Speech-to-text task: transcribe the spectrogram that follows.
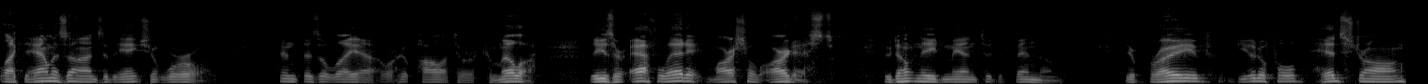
Like the Amazons of the ancient world, Penthesilea or Hippolyta or Camilla, these are athletic martial artists who don't need men to defend them. They're brave, beautiful, headstrong,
